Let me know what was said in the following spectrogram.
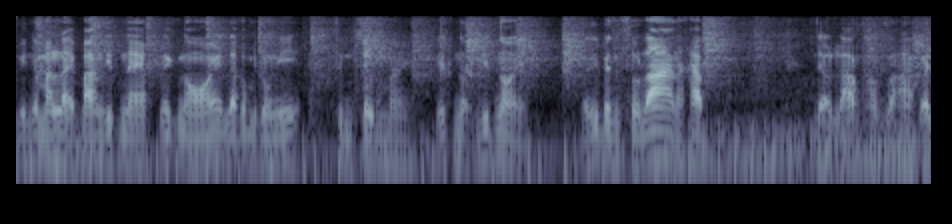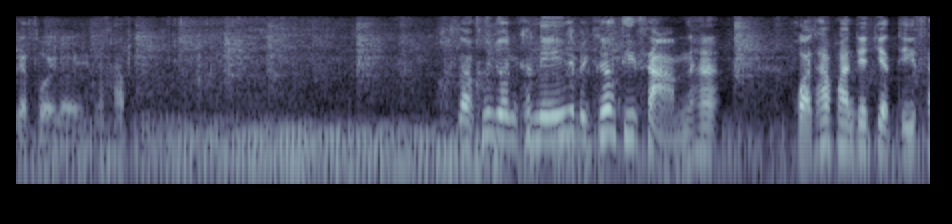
มีน้ำมันไหลบ้างนิดแนกเล็กน้อย แล้วก็มีตรงนี้ซึมๆมานิดหน่อยนิดหน่อย ตรงนี้เป็นโซล่านะครับ เดี๋ยวล้างทำสะอาดก็จะสวยเลยนะครับสำหรับเครื่องยนต์คันนี้จะเป็นเครื่อง T3 นะฮะขวด5,077 T3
